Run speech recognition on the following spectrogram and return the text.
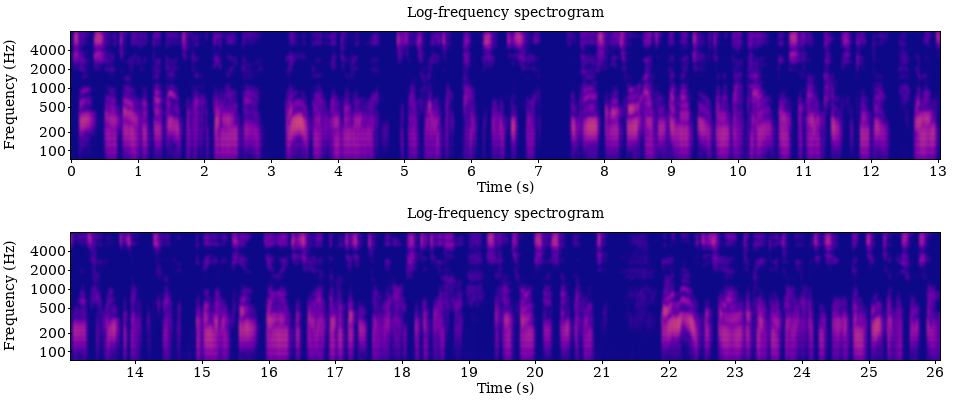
实验室做了一个带盖子的 DNA 盖，另一个研究人员制造出了一种桶形机器人。当它识别出癌症蛋白质，就能打开并释放抗体片段。人们正在采用这种策略，以便有一天 DNA 机器人能够接近肿瘤，使之结合，释放出杀伤的物质。有了纳米机器人，就可以对肿瘤进行更精准的输送，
